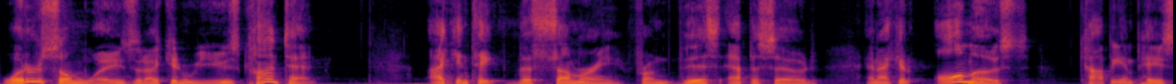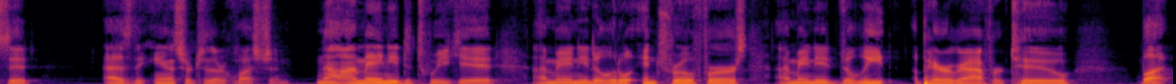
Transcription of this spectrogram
what are some ways that I can reuse content? I can take the summary from this episode and I can almost copy and paste it as the answer to their question. Now, I may need to tweak it. I may need a little intro first. I may need to delete a paragraph or two, but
